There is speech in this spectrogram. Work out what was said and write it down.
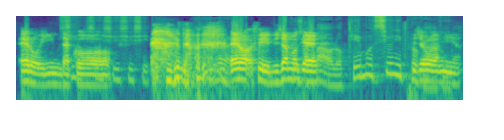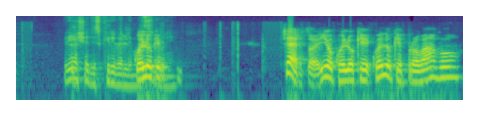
ero indaco? Sì, sì, sì, sì, ero, sì diciamo Scusa, che... Paolo, che emozioni provavi? Dicevo la mia. Riesci a descrivere le emozioni? Quello che, Certo, io quello che, quello che provavo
